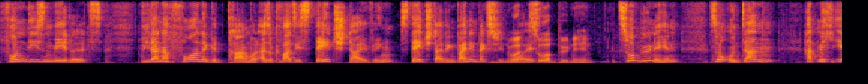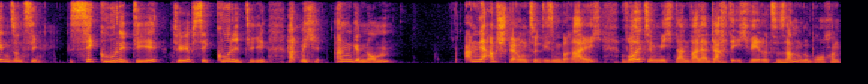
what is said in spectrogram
von diesen Mädels wieder nach vorne getragen worden. Also quasi Stage Diving. Stage Diving bei den Backstreet Nur Boys zur Bühne hin. zur Bühne hin. So, und dann hat mich irgend so ein Se Security-Typ, Security, hat mich angenommen an der Absperrung zu diesem Bereich, wollte mich dann, weil er dachte, ich wäre zusammengebrochen,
